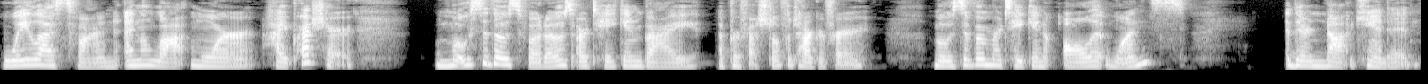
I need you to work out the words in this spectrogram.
way less fun and a lot more high pressure. Most of those photos are taken by a professional photographer. Most of them are taken all at once. They're not candid.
